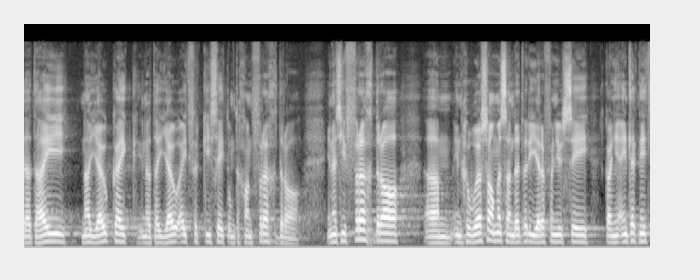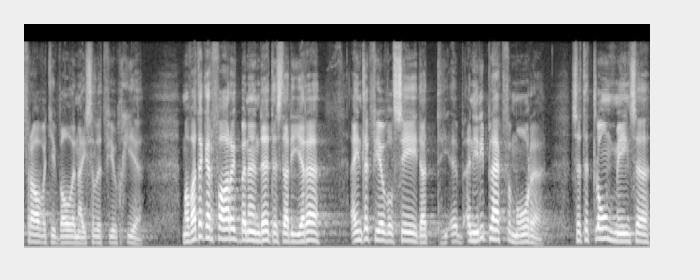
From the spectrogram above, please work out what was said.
dat hy na jou kyk en dat hy jou uitverkies het om te gaan vrug dra. En as jy vrug dra um en gehoorsaam is aan dit wat die Here van jou sê, kan jy eintlik net vra wat jy wil en hy sal dit vir jou gee. Maar wat ek ervaar het binne in dit is dat die Here eintlik vir jou wil sê dat in hierdie plek vanmôre sit 'n klomp mense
